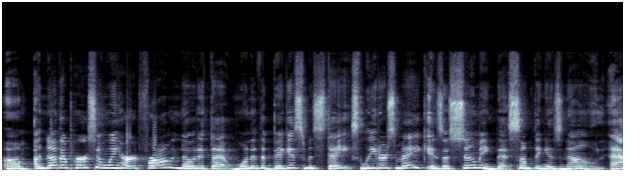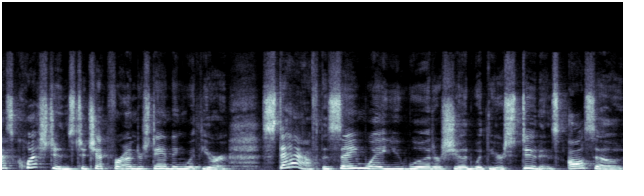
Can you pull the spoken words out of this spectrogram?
Um, another person we heard from noted that one of the biggest mistakes leaders make is assuming that something is known. Ask questions to check for understanding with your staff the same way you would or should with your students. Also,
